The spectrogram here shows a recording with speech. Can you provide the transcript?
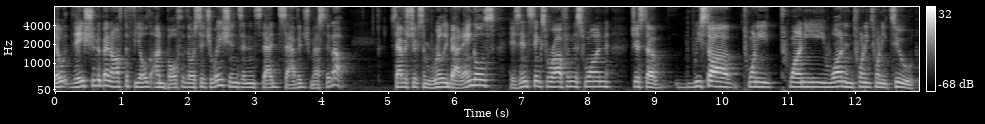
They, they should have been off the field on both of those situations, and instead, Savage messed it up. Savage took some really bad angles. His instincts were off in this one. Just a we saw 2021 and 2022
